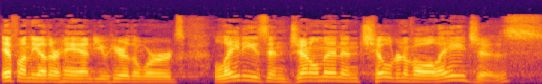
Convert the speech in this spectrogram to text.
If, on the other hand, you hear the words, ladies and gentlemen and children of all ages,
